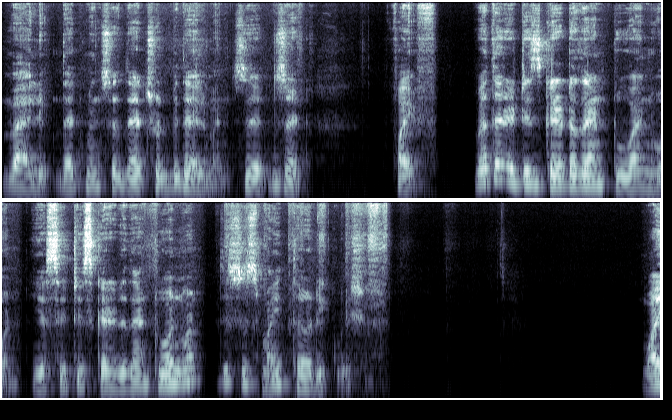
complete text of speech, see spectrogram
value. That means that, should be the element z, z. 5 whether it is greater than 2 and 1 yes it is greater than 2 and 1 this is my third equation why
